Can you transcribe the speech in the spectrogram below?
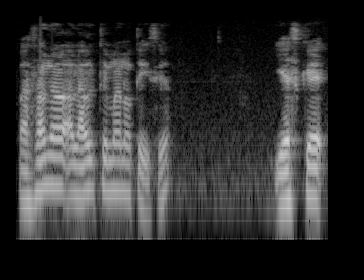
pasando a la última noticia. Y es que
